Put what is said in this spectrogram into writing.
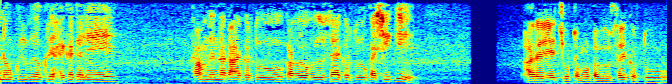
नोकरी नोकरी आहे का त्याले? कामधंदा काय करतो? का व्यवसाय करतो? का शेती? आहे? अरे छोटा मोठा व्यवसाय करतो.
